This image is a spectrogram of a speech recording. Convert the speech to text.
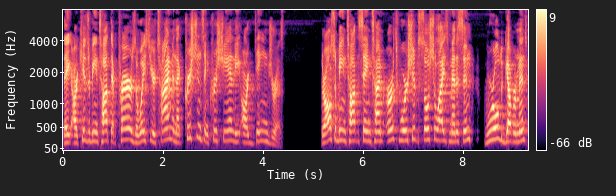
They, our kids are being taught that prayer is a waste of your time and that Christians and Christianity are dangerous. They're also being taught at the same time earth worship, socialized medicine, world government,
